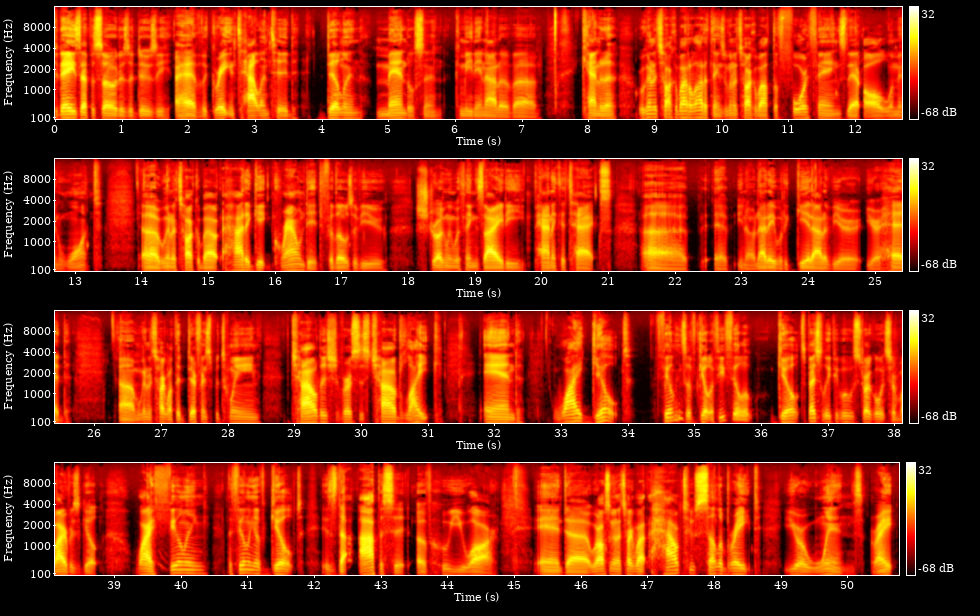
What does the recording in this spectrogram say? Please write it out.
Today's episode is a doozy. I have the great and talented Dylan Mandelson, comedian out of uh, Canada. We're going to talk about a lot of things. We're going to talk about the four things that all women want. Uh, we're going to talk about how to get grounded for those of you struggling with anxiety, panic attacks, uh, eh, you know, not able to get out of your your head. Um, we're going to talk about the difference between childish versus childlike, and why guilt, feelings of guilt. If you feel guilt, especially people who struggle with survivor's guilt, why feeling the feeling of guilt is the opposite of who you are. And uh, we're also going to talk about how to celebrate your wins, right?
